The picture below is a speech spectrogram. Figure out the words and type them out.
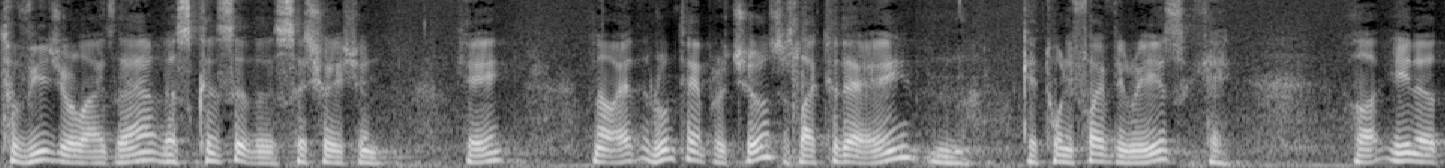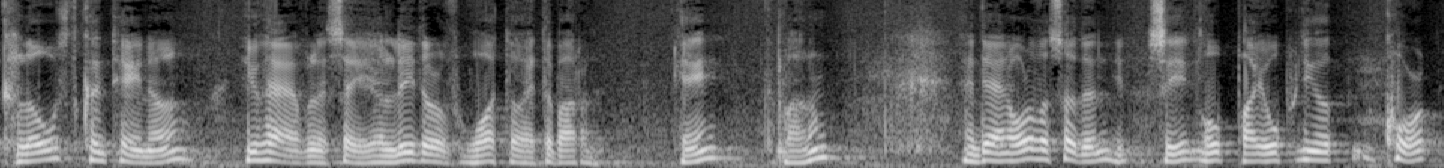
to visualize that, let's consider the situation. Okay, now at room temperature, just like today, mm, okay, 25 degrees. Okay uh, in a closed container, you have, let's say, a liter of water at the bottom. Okay, the bottom. And then all of a sudden, see, by opening a cork,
